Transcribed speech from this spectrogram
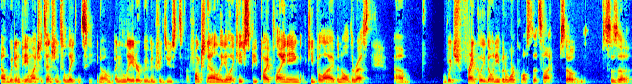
um, we didn't pay much attention to latency. You know, and later we've introduced functionality like HTTP pipelining keep alive and all the rest, um, which frankly don't even work most of the time. So this is a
